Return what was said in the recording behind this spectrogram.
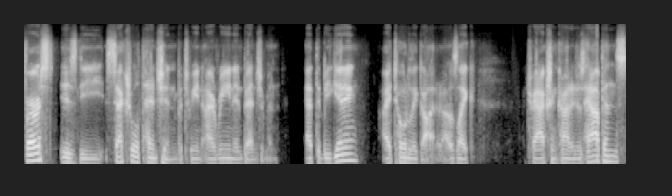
First is the sexual tension between Irene and Benjamin. At the beginning, I totally got it. I was like, attraction kind of just happens.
